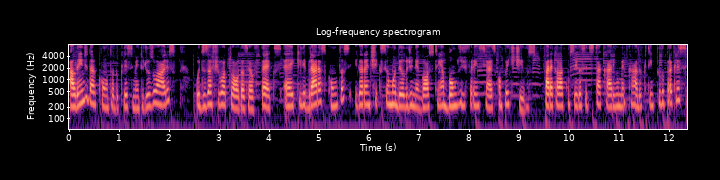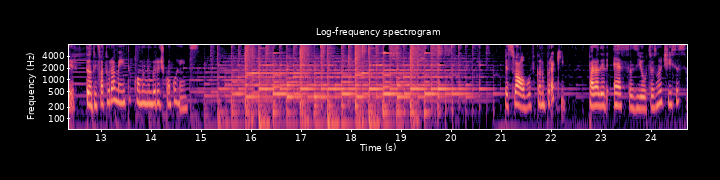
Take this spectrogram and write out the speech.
Além de dar conta do crescimento de usuários, o desafio atual das health techs é equilibrar as contas e garantir que seu modelo de negócio tenha bons diferenciais competitivos, para que ela consiga se destacar em um mercado que tem tudo para crescer, tanto em faturamento como em número de concorrentes. Pessoal, vou ficando por aqui. Para ler essas e outras notícias,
